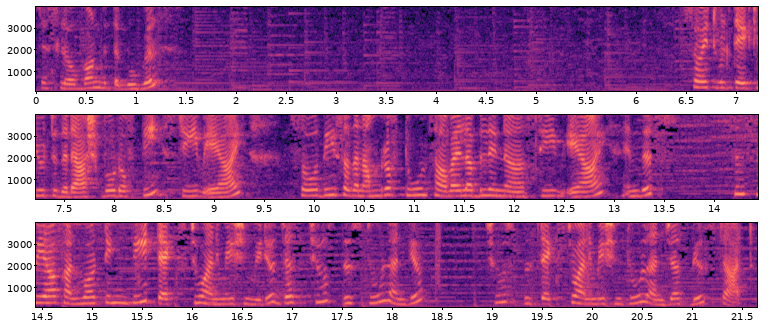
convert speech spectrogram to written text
Just log on with the Google. So it will take you to the dashboard of the Steve AI. So these are the number of tools available in uh, Steve AI. In this, since we are converting the text to animation video, just choose this tool and give choose the text to animation tool and just give start.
